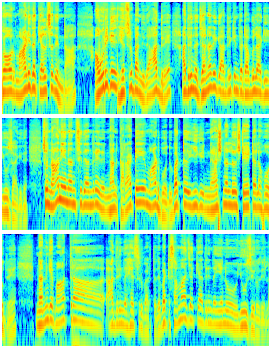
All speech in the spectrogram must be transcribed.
ಸೊ ಅವ್ರು ಮಾಡಿದ ಕೆಲಸದಿಂದ ಅವರಿಗೆ ಹೆಸರು ಬಂದಿದೆ. ಆದರೆ ಅದರಿಂದ ಜನರಿಗೆ ಅದಕ್ಕಿಂತ ಡಬಲ್ ಆಗಿ ಯೂಸ್ ಆಗಿದೆ. ಸೊ ನಾನೇನು ಅನಿಸಿದೆ ಅಂದರೆ, ನಾನು ಕರಾಟೆ ಮಾಡ್ಬೋದು. ಬಟ್ ಈಗ ನ್ಯಾಷನಲ್ ಸ್ಟೇಟ್ ಎಲ್ಲ ಹೋದರೆ ನನಗೆ ಮಾತ್ರ ಅದರಿಂದ ಹೆಸರು ಬರ್ತದೆ. ಬಟ್ ಸಮಾಜಕ್ಕೆ ಅದರಿಂದ ಏನು ಯೂಸ್ ಇರೋದಿಲ್ಲ.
